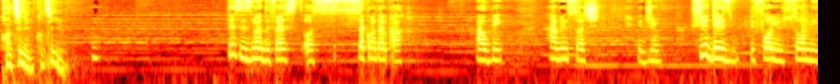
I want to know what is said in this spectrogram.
Continue, continue. This is not the first or second time I, I'll be having such a dream. Few days before you saw me,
